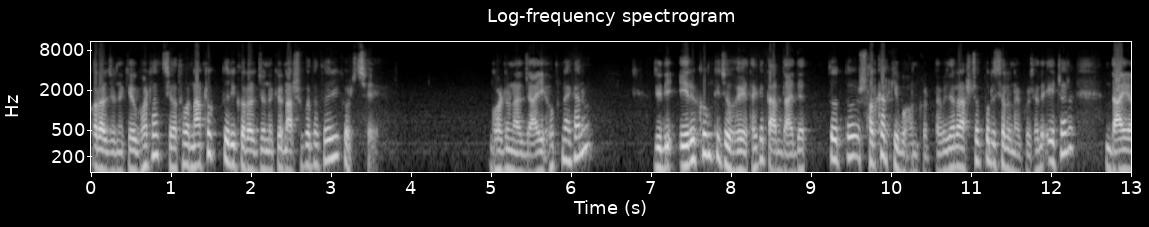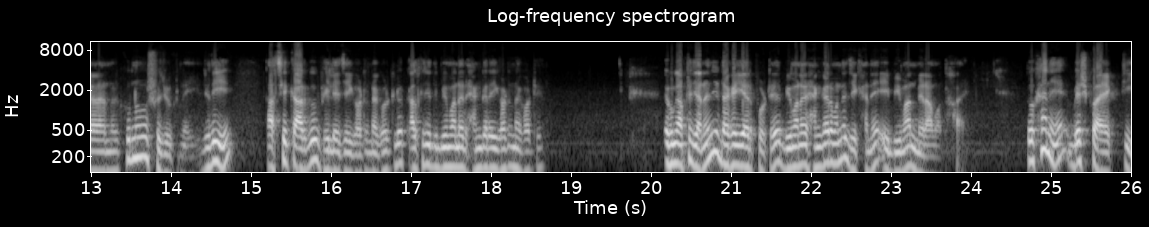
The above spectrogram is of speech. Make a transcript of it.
করার জন্য কেউ ঘটাচ্ছে? অথবা নাটক তৈরি করার জন্য কেউ নাশকতা তৈরি করছে? ঘটনা যাই হোক না কেন, যদি এরকম কিছু হয়ে থাকে, তার দায় দায়িত্ব তো সরকারকে বহন করতে হবে, যারা রাষ্ট্র পরিচালনা করছে। এটার দায় এড়ানোর কোনো সুযোগ নেই। যদি আজকে কার্গো ভিলেজে এই ঘটনা ঘটলো, কালকে যদি বিমানের হ্যাঙ্গারে এই ঘটনা ঘটে এবং আপনি জানেন যে ঢাকা এয়ারপোর্টে বিমানের হ্যাঙ্গার মানে যেখানে এই বিমান মেরামত হয়। তো ওখানে বেশ কয়েকটি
